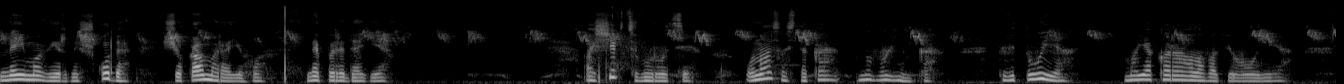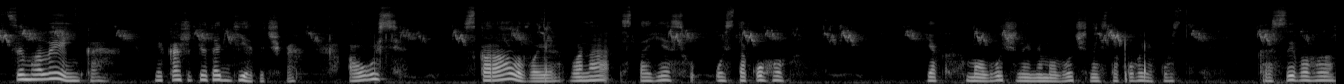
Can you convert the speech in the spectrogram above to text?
неймовірний. Шкода, що камера його не передає. А ще в цьому році у нас ось така новинка. Квітує моя коралова півонія. Це маленька, як кажуть, ота діточка. А ось з коралової вона стає з ось такого, як молочний, не молочний, ось такого якогось красивого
